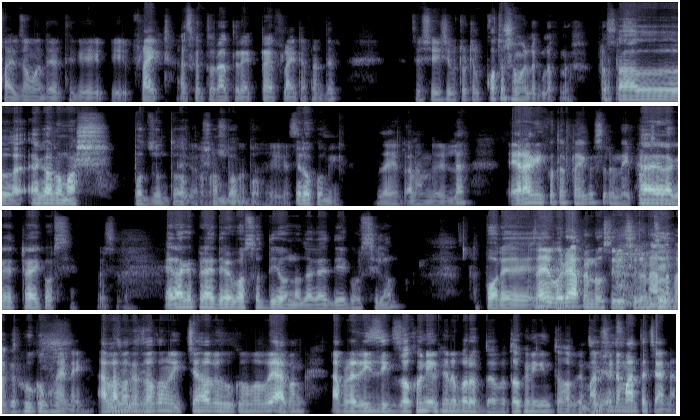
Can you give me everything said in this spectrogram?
ফাইভ জমা দেওয়া থেকে এই ফ্লাইট আজকে তো রাতের একটা ফ্লাইট আপনাদের তো সেই হিসেবে টোটাল কত সময় লাগল আপনার টোটাল এগারো মাস পর্যন্ত সম্ভব হয়ে গেছে। এরকমই। যাই হোক আলহামদুলিল্লাহ। এর আগে কোথাও ট্রাই করছিলেন হ্যাঁ এর আগে ট্রাই করছি। এর আগে প্রায় দেড় বছর দিয়ে অন্য জায়গায় দিয়ে ঘুরছিলাম। পরে যাই হোক ওটা আপনার নসিবই ছিল না আল্লাহ পাকের হুকুম হয় নাই। আল্লাহ পাকের যখন ইচ্ছা হবে হুকুম হবে এবং আপনার রিজিক যখনই ওখানে বরাদ্দ হবে তখনই কিন্তু হবে। মানুষ এটা মানতে চায় না।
